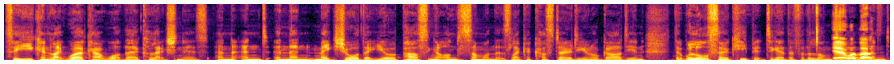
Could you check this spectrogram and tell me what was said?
so you can like work out what their collection is, and and and then make sure that you're passing it on to someone that's like a custodian or guardian that will also keep it together for the long yeah, term well, and,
